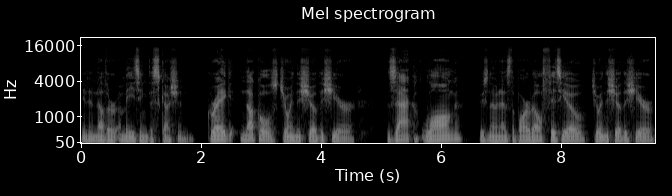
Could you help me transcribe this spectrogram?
in another amazing discussion. Greg Nuckols joined the show this year. Zach Long, who's known as the Barbell Physio, joined the show this year.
